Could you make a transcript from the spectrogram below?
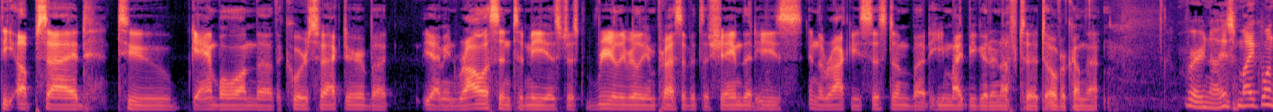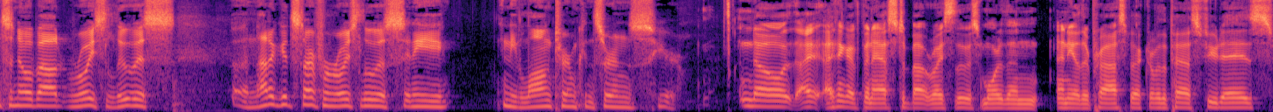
the upside to gamble on the the Coors factor. But yeah, I mean Rollison to me is just really really impressive. It's a shame that he's in the Rockies system, but he might be good enough to to overcome that. Very nice. Mike wants to know about Royce Lewis. Uh, not a good start for Royce Lewis. Any any long term concerns here? No, I, I, think I've been asked about Royce Lewis more than any other prospect over the past few days,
